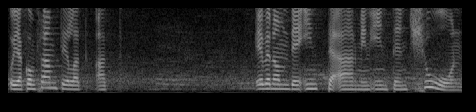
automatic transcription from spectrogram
Och jag kom fram till att, att även om det inte är min intention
